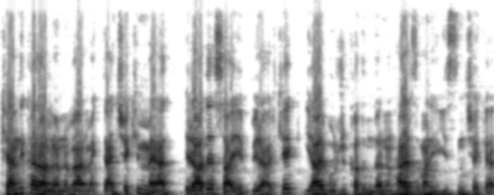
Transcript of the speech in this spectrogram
Kendi kararlarını vermekten çekinmeyen, irade sahibi bir erkek yay burcu kadınlarının her zaman ilgisini çeker.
